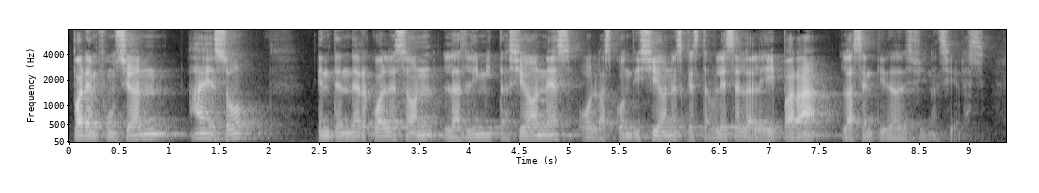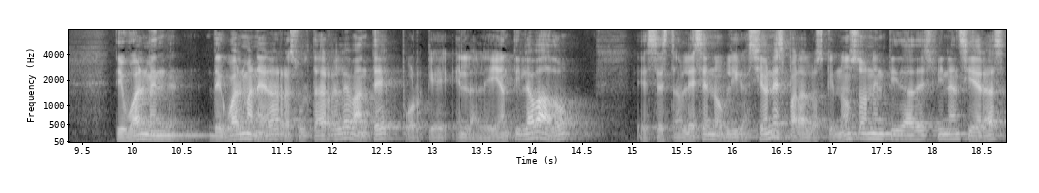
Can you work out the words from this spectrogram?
para en función a eso entender cuáles son las limitaciones o las condiciones que establece la ley para las entidades financieras. De igual, manera resulta relevante porque en la ley antilavado eh, se establecen obligaciones para los que no son entidades financieras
